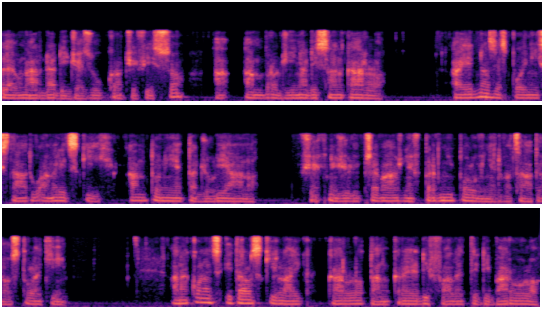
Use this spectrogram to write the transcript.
Leonarda di Gesù Crocifisso a Ambrogina di San Carlo. A jedna ze Spojených států amerických, Antonieta Giuliano. Všechny žili převážně v první polovině 20. století. A nakonec italský laik Carlo Tancredi Faletti di Barolo,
